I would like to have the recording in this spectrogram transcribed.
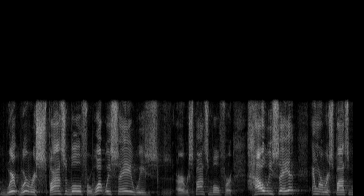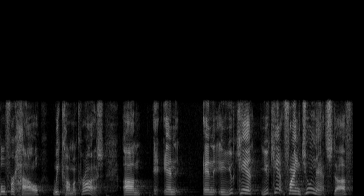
we're, we're responsible for what we say, we are responsible for how we say it, and we're responsible for how we come across. Um, and and you can't, you can't fine tune that stuff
